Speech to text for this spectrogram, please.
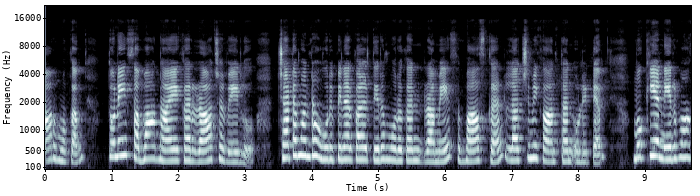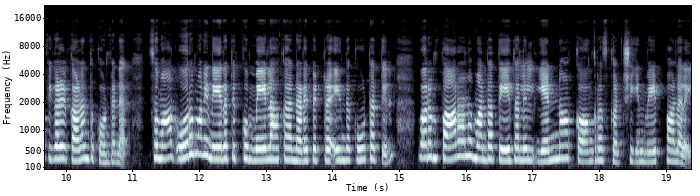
ஆறுமுகம் துணை சபாநாயகர் ராஜவேலு சட்டமன்ற உறுப்பினர்கள் திருமுருகன் ரமேஷ் பாஸ்கர் லட்சுமிகாந்தன் உள்ளிட்ட முக்கிய நிர்வாகிகள் கலந்து கொண்டனர். சுமார் ஒரு மணி நேரத்திற்கும் மேலாக நடைபெற்ற இந்த கூட்டத்தில் வரும் பாராளுமன்ற தேர்தலில் என்ஆர் காங்கிரஸ் கட்சியின் வேட்பாளரை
